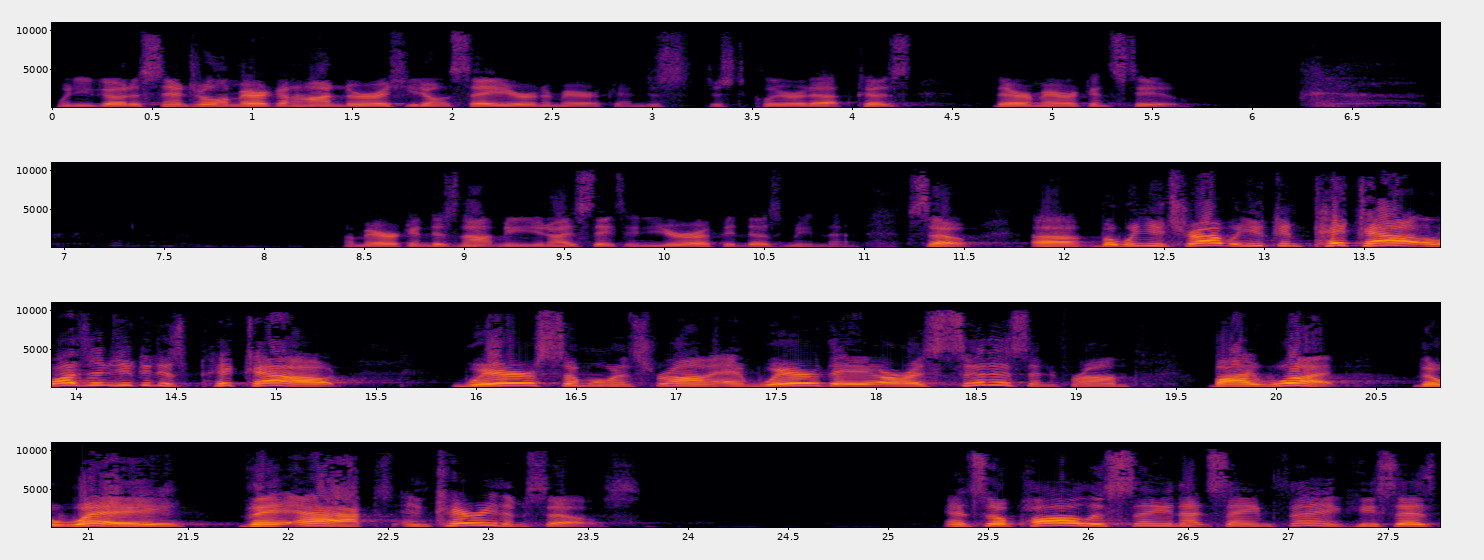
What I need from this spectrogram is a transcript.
When you go to Central America and Honduras, you don't say you're an American, just, just to clear it up, because they're Americans too. American does not mean United States. In Europe, it does mean that. So, uh, but when you travel, you can pick out, a lot of times you can just pick out where someone is from and where they are a citizen from by what? The way they act and carry themselves. And so Paul is saying that same thing. He says,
